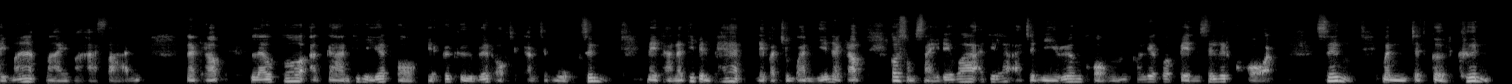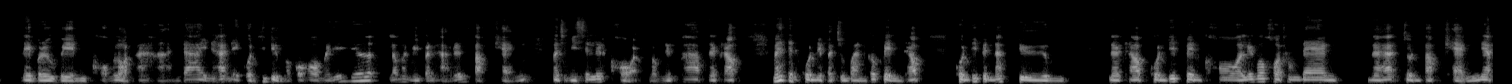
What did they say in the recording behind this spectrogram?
น์มากมายมหาศาลนะครับแล้วก็อาการที่มีเลือดออกเนี่ยก็คือเลือดออกจากทางจมูก ซึ่งในฐานะที่เป็นแพทย์ในปัจจุบันนี้นะครับก็สงสัยได้ว่าอติล่าอาจจะมีเรื่องของเขาเรียกว่าเป็นเส้นเลือดขอดซึ่งมันจะเกิดขึ้น ในบริเวณของหลอดอาหารได้นะฮะในคนที่ดื่มแอลกอฮอล์มาเยอะๆ แล้วมันมีปัญหาเรื่องตับแข็ง มันจะมีเส้นเลือดขอดลองนึกภาพนะครับ แม้แต่คนในปัจจุบันก็เป็นครับ คนที่เป็นนักดื่มนะครับ คนที่เป็นคอเรียกว่าคอทองแดงนะฮะจนตับแข็งเนี่ย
